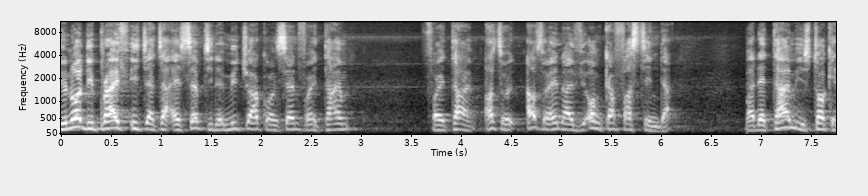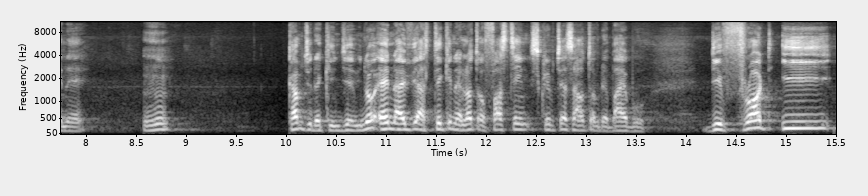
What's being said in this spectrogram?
Do not deprive each other except in a mutual consent for a time. For a time. As for, NIV, onka fasting that. By the time he's talking, eh, mm-hmm. come to the King James. You know, NIV has taken a lot of fasting scriptures out of the Bible. Defraud ye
